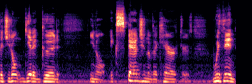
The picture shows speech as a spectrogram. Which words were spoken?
that you don't get a good, you know, expansion of their characters within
